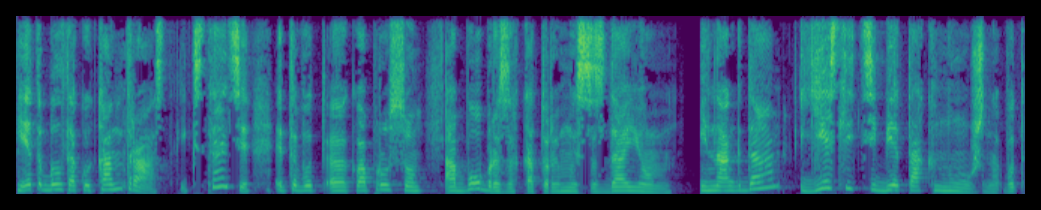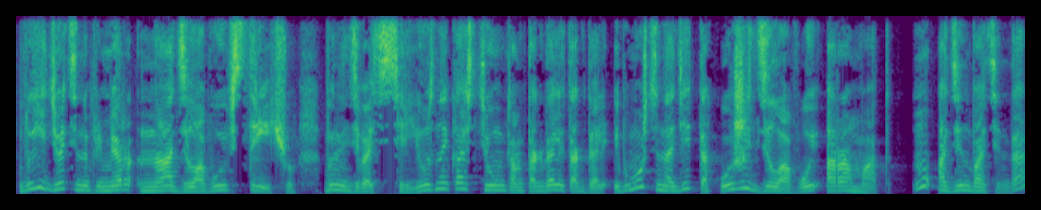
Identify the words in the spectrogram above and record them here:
И это был такой контраст. И, кстати, это вот э, к вопросу об образах, которые мы создаем. Иногда, если тебе так нужно, вот вы идете, например, на деловую встречу, вы надеваете серьезный костюм, там, так далее, так далее, и вы можете надеть такой же деловой аромат ну, один в один, да?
